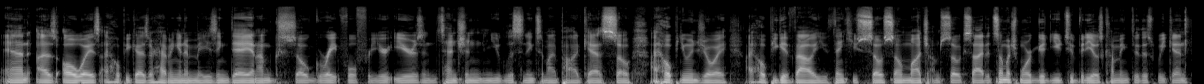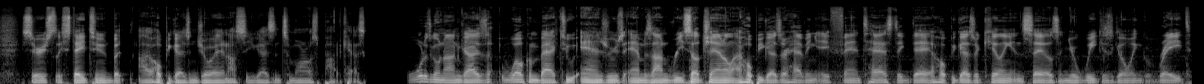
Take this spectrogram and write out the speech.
And as always i hope you guys are having an amazing day and i'm so grateful for your ears and attention and you listening to my podcast. So i hope you enjoy. I hope you get value. Thank you so so much. I'm so excited. So much more good youtube videos coming through this weekend. Seriously stay tuned but i hope you guys enjoy and i'll see you guys in tomorrow's podcast what is going on, guys? Welcome back to Andrew's Amazon Resale Channel. I hope you guys are having a fantastic day. I hope you guys are killing it in sales and your week is going great.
